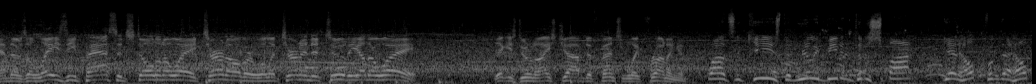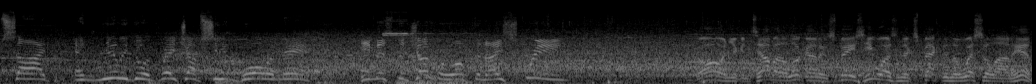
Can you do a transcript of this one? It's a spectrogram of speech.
And there's a lazy pass. It's stolen away. Turnover. Will it turn into two the other way? Dickey's doing a nice job defensively fronting him. Well, it's the key is to really beat him to the spot, get help from the help side, and really do a great job seeing ball and man. He missed the jumper off the nice screen. Oh, and you can tell by the look on his face, he wasn't expecting the whistle on him.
